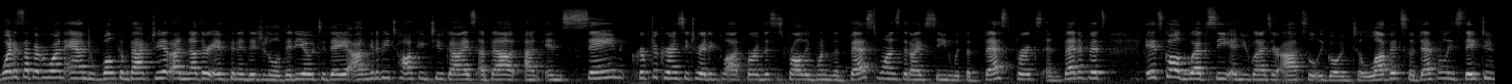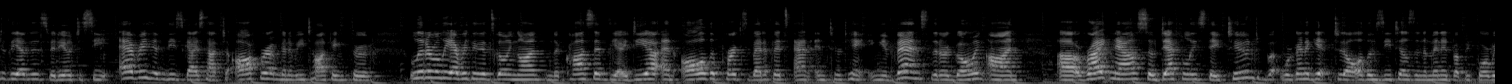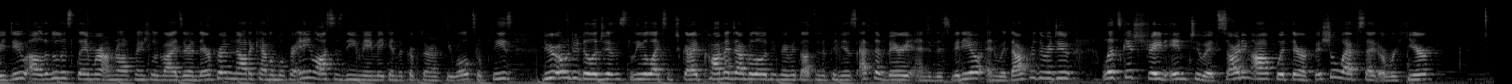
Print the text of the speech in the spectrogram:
What is up everyone and welcome back to yet another Infinite Digital video. Today I'm going to be talking to you guys about an insane cryptocurrency trading platform. This is probably one of the best ones that I've seen with the best perks and benefits. It's called Websea and you guys are absolutely going to love it. So definitely stay tuned to the end of this video to see everything these guys have to offer. I'm going to be talking through literally everything that's going on from the concept, the idea, and all the perks, benefits, and entertaining events that are going on uh, right now, so definitely stay tuned. But we're going to get to all those details in a minute. But before we do, a little disclaimer I'm not a financial advisor and therefore I'm not accountable for any losses that you may make in the crypto NFT world. So please do your own due diligence, leave a like, subscribe, comment down below with your favorite thoughts and opinions at the very end of this video. And without further ado, let's get straight into it. Starting off with their official website over here.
